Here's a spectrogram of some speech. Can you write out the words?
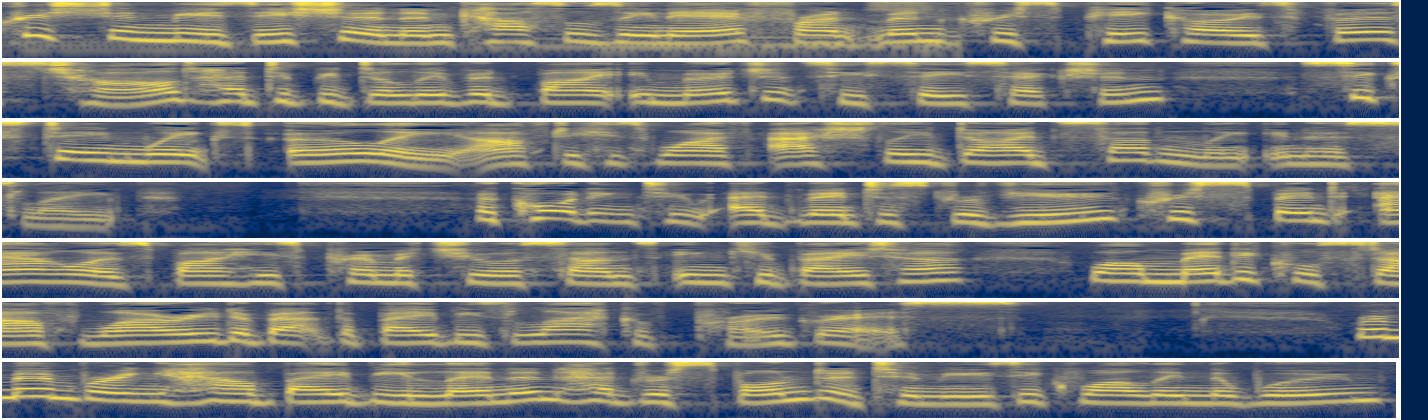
Christian musician and Castles in Air frontman Chris Picco's first child had to be delivered by emergency C section 16 weeks early after his wife Ashley died suddenly in her sleep. According to Adventist Review, Chris spent hours by his premature son's incubator while medical staff worried about the baby's lack of progress. Remembering how baby Lennon had responded to music while in the womb,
